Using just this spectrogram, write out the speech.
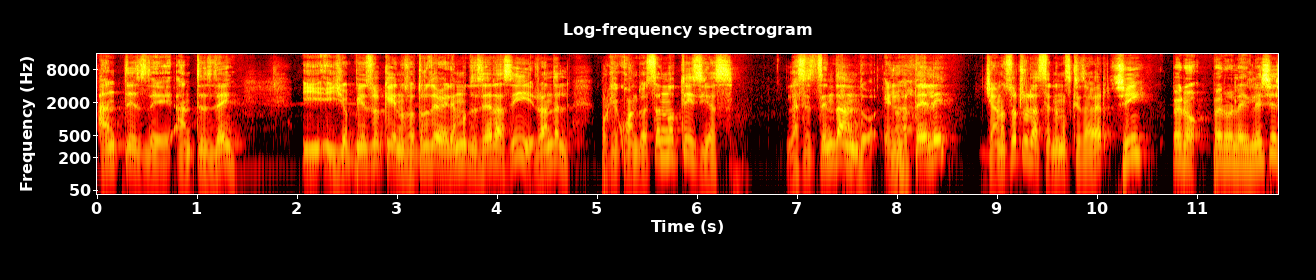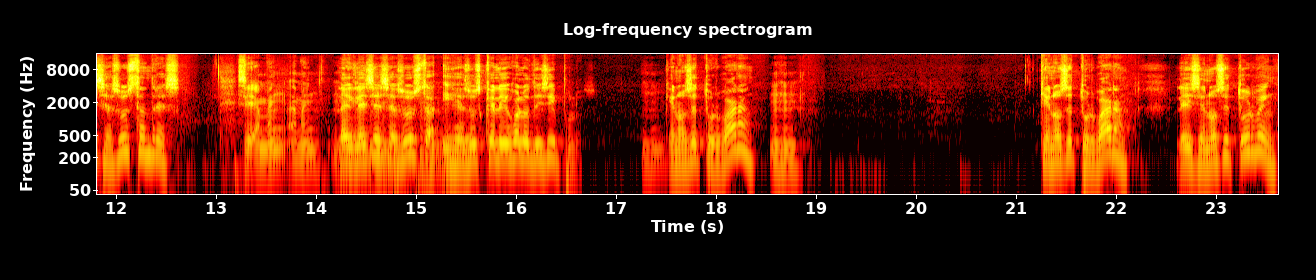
Antes de, antes de. Y, y yo pienso que nosotros deberíamos de ser así, Randall, porque cuando estas noticias las estén dando en la tele, ya nosotros las tenemos que saber. Sí, pero, pero la iglesia se asusta, Andrés. Sí, amén, amén. La iglesia se asusta. ¿Y Jesús qué le dijo a los discípulos? Que no se turbaran. Que no se turbaran. Le dice, no se turben.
